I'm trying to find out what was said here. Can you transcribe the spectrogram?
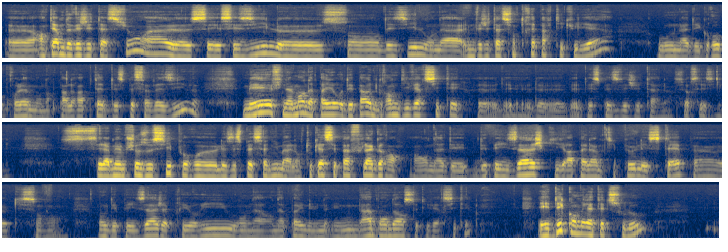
Euh, en termes de végétation, hein, ces, ces, îles sont des îles où on a une végétation très particulière, où on a des gros problèmes, on en reparlera peut-être d'espèces invasives, mais finalement on n'a pas au départ une grande diversité d'espèces végétales hein, sur ces îles. C'est la même chose aussi pour euh, les espèces animales. En tout cas, c'est pas flagrant. On a des, paysages qui rappellent un petit peu les steppes, hein, euh, qui sont donc des paysages a priori où on n'a pas une, abondance de diversité. Et dès qu'on met la tête sous l'eau,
